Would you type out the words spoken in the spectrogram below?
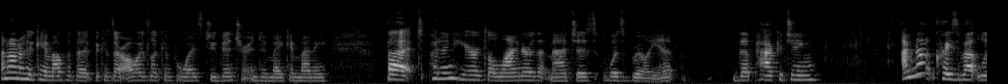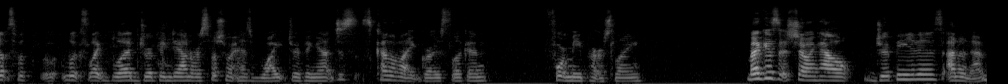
I don't know who came up with it because they're always looking for ways to venture into making money. But put in here the liner that matches was brilliant. The packaging, I'm not crazy about lips with looks like blood dripping down or especially when it has white dripping out. Just it's kind of like gross looking. for me personally. But I guess it's showing how drippy it is. I don't know.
